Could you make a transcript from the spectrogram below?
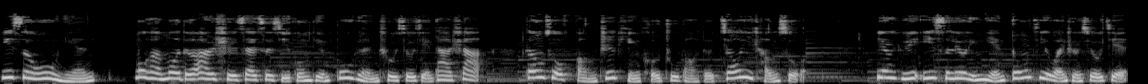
一四五五年，穆罕默德二世在自己宫殿不远处修建大厦，当做纺织品和珠宝的交易场所，并于一四六零年冬季完成修建。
